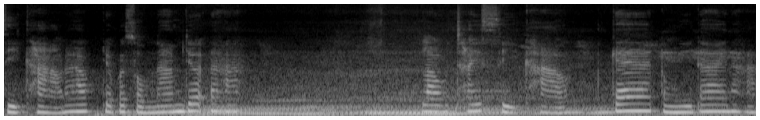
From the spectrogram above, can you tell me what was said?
สีขาวนะคะอย่าผสมน้ำเยอะนะคะ เราใช้สีขาว แก้ตรงนี้ได้นะคะ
